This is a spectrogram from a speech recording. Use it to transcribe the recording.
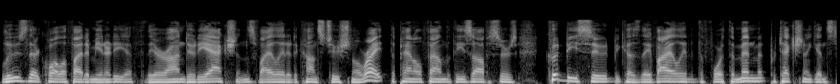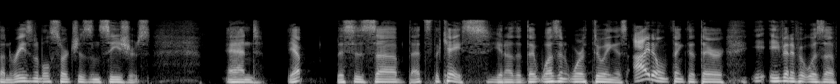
lose their qualified immunity if their on duty actions violated a constitutional right. The panel found that these officers could be sued because they violated the Fourth Amendment protection against unreasonable searches and seizures. And, yep, this is uh, that's the case. You know that that wasn't worth doing this. I don't think that they're even if it was a,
